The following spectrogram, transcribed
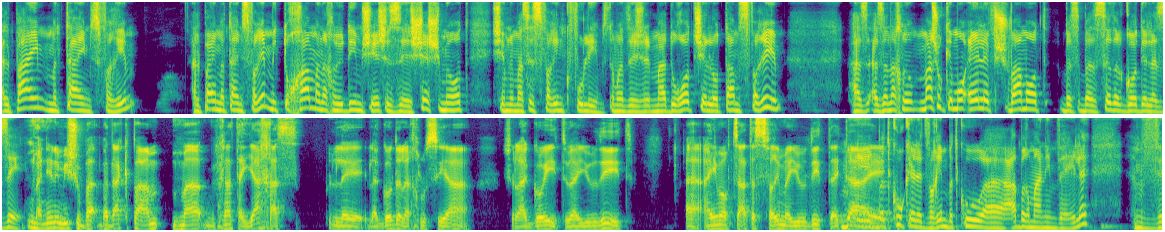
2,200 ספרים, 2,200 ספרים, מתוכם אנחנו יודעים שיש איזה 600 שהם למעשה ספרים כפולים, זאת אומרת זה מהדורות של אותם ספרים, אז, אז אנחנו משהו כמו 1,700 בסדר גודל הזה. מעניין אם מישהו בדק פעם מה מבחינת היחס לגודל האוכלוסייה של הגויית והיהודית, האם הוצאת הספרים היהודית הייתה... בדקו כאלה דברים, בדקו האברמנים ואלה, ו,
